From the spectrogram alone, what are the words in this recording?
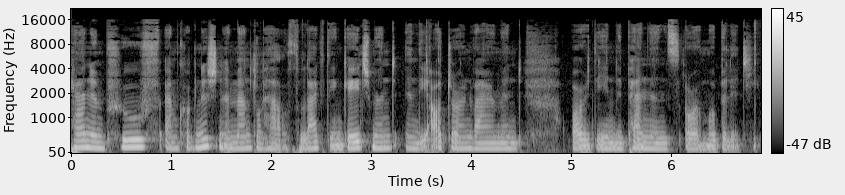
can improve um, cognition and mental health, like the engagement in the outdoor environment or the independence or mobility.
